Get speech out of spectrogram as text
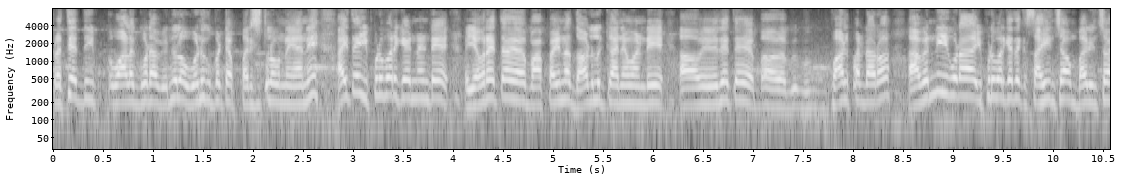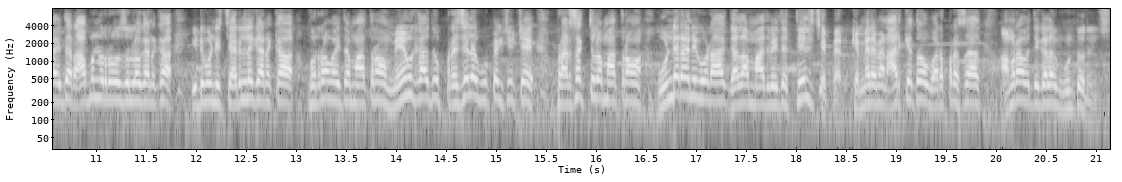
ప్రత్యర్థి వాళ్ళకు కూడా వెన్నులో వణుకు పట్టే పరిస్థితులు ఉన్నాయని. అయితే ఇప్పటివరకు ఏంటంటే ఎవరైతే మా పైన దాడులకు కానివ్వండి ఏదైతే పాల్పడ్డారో అవన్నీ కూడా ఇప్పటి వరకు అయితే సహించాం భరించాం. అయితే రాబోన్న రోజుల్లో కనుక ఇటువంటి చర్యలు కనుక పునరం అయితే మాత్రం మేము కాదు ప్రజలే ఉపేక్షించే ప్రసక్తులు మాత్రం ఉండరని కూడా గల్లా మాధవి అయితే తేల్చి చెప్పారు. కెమెరామెన్ ఆర్కేతో వరప్రసాద్ అమరావతి గళం గుంటూరు నుంచి.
